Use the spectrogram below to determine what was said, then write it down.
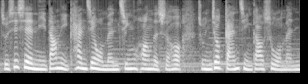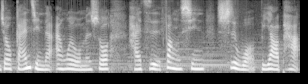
主，谢谢你。当你看见我们惊慌的时候，主你就赶紧告诉我们，你就赶紧的安慰我们说：“孩子，放心，是我，不要怕。”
